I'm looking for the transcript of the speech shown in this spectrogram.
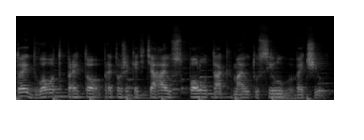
to je dôvod preto, pretože keď ťahajú spolu, tak majú tú silu väčšiu.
